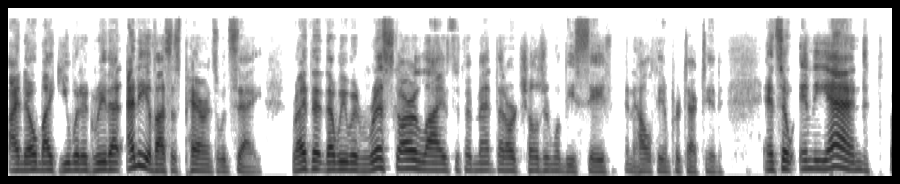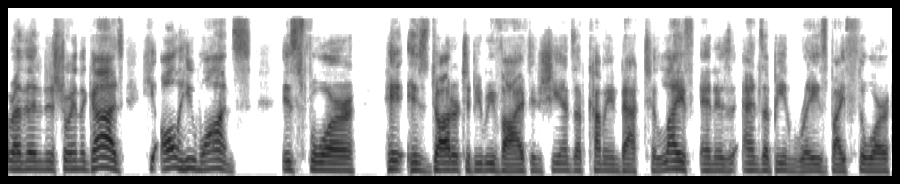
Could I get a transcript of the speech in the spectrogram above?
I know, Mike, you would agree that any of us as parents would say, right? That, that we would risk our lives if it meant that our children would be safe and healthy and protected. And so in the end, rather than destroying the gods, he all he wants is for his, daughter to be revived and she ends up coming back to life and is ends up being raised by Thor.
